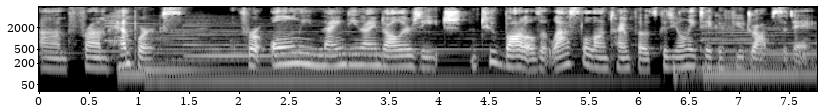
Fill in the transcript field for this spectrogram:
um, from HempWorx for only $99 each. And two bottles. It lasts a long time, folks, because you only take a few drops a day.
